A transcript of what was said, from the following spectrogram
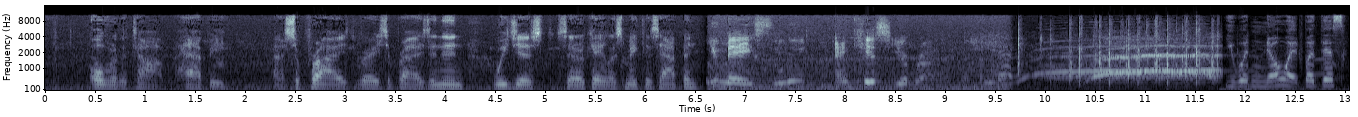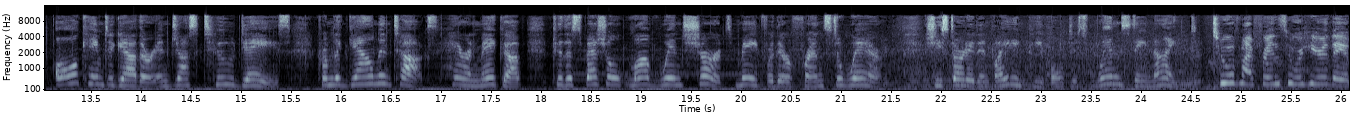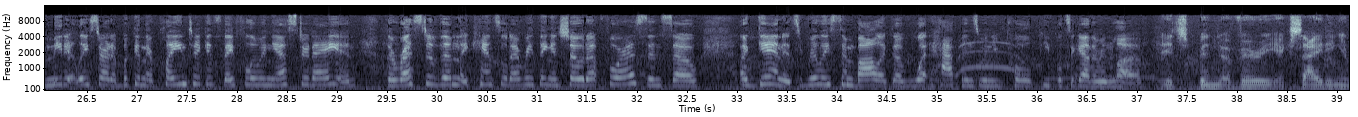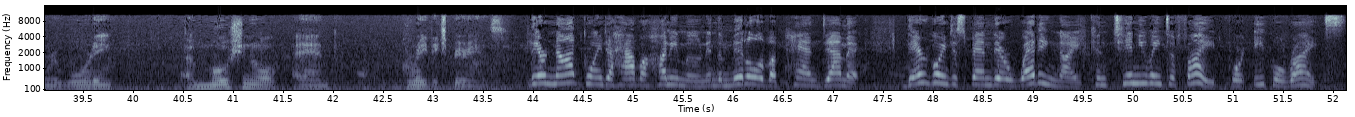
over the top happy, uh, surprised, very surprised. And then we just said, okay, let's make this happen. you may salute and kiss your bride. You wouldn't know it, but this all came together in just two days. From the gown and tux, hair and makeup, to the special Love Win shirts made for their friends to wear. She started inviting people just Wednesday night. Two of my friends who were here, they immediately started booking their plane tickets. They flew in yesterday, and the rest of them, they canceled everything and showed up for us. And so, again, it's really symbolic of what happens when you pull people together in love. It's been a very exciting and rewarding, emotional, and great experience. They're not going to have a honeymoon in the middle of a pandemic. They're going to spend their wedding night continuing to fight for equal rights.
